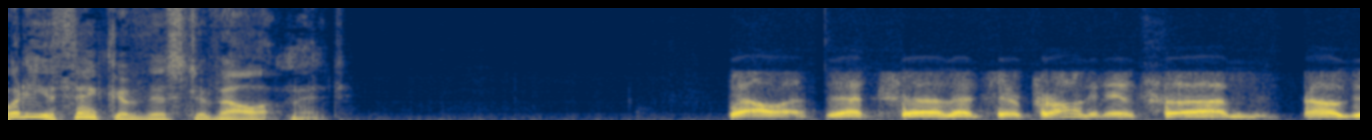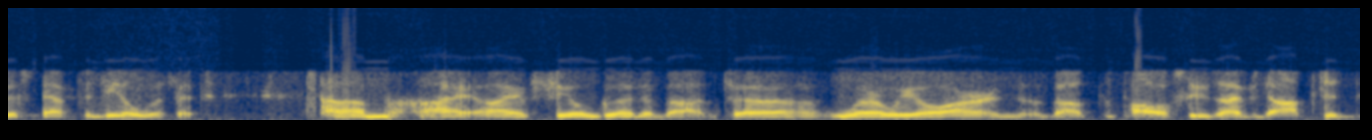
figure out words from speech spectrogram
What do you think of this development? Well, that's uh, that's their prerogative. Um, I'll just have to deal with it. Um, I, I feel good about uh, where we are and about the policies I've adopted.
